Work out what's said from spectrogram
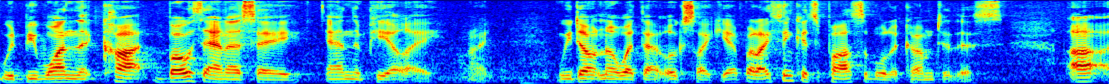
would be one that caught both NSA and the PLA, right? We don't know what that looks like yet, but I think it's possible to come to this. Uh,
